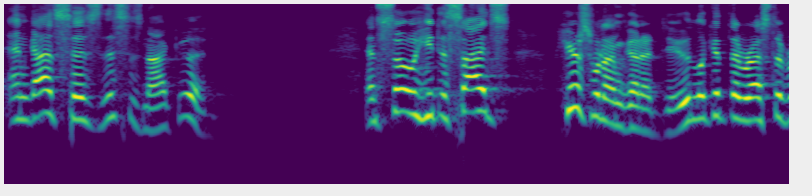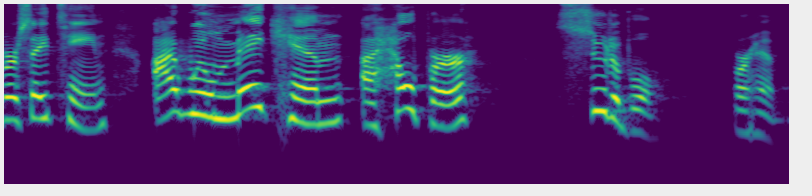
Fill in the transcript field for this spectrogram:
And God says, This is not good. And so he decides, here's what I'm going to do. Look at the rest of verse 18. I will make him a helper suitable for him.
